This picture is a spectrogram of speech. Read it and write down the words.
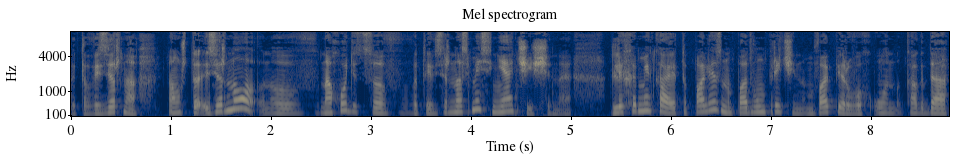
этого зерна, потому что зерно э, находится в этой зерносмеси неочищенное. Для хомяка это полезно по двум причинам. Во-первых, он, когда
